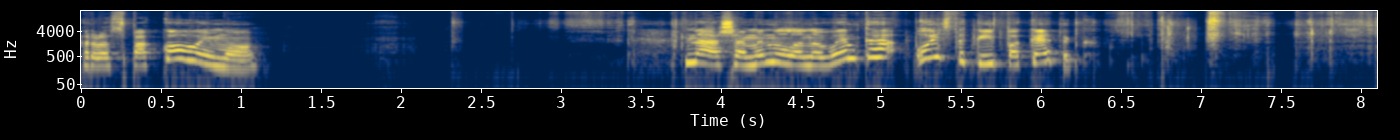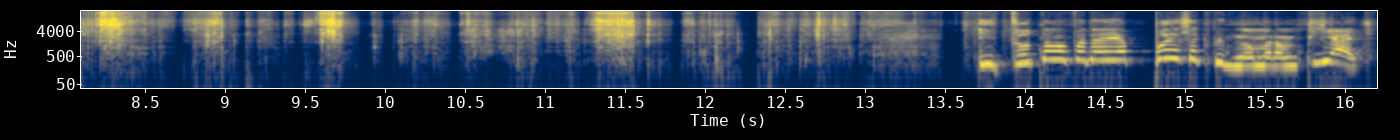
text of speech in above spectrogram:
розпаковуємо. Наша минула новинка ось такий пакетик. І тут нам випадає писик під номером 5.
